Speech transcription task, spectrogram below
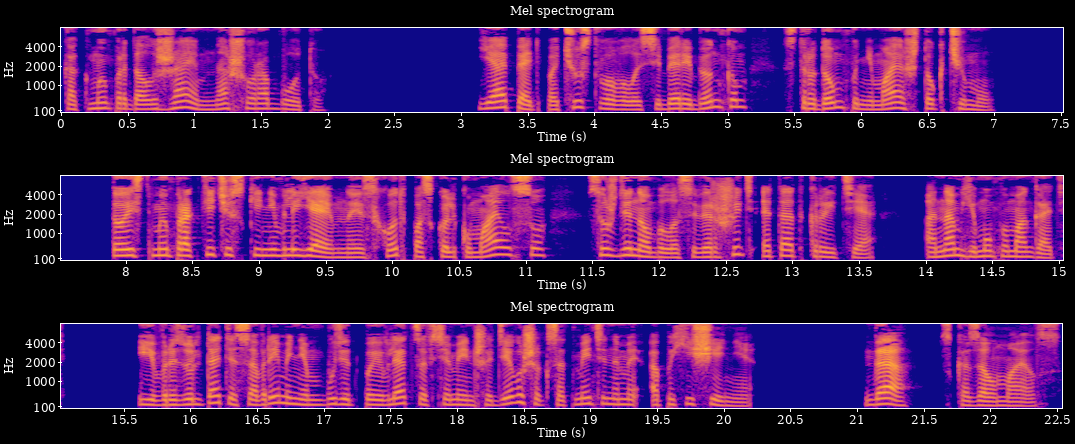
как мы продолжаем нашу работу». Я опять почувствовала себя ребенком, с трудом понимая, что к чему. То есть мы практически не влияем на исход, поскольку Майлсу суждено было совершить это открытие, а нам ему помогать. И в результате со временем будет появляться все меньше девушек с отметинами о похищении. «Да», — сказал Майлз.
